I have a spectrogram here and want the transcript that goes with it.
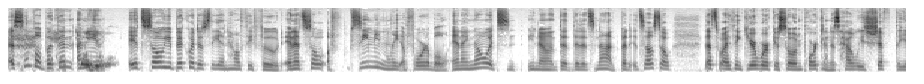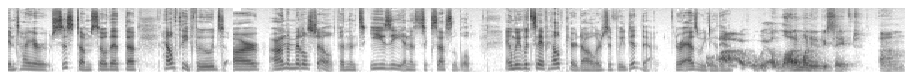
as simple, but then I mean, it's so ubiquitous the unhealthy food, and it's so seemingly affordable. And I know it's you know that that it's not, but it's also that's why I think your work is so important. Is how we shift the entire system so that the healthy foods are on the middle shelf, and it's easy and it's accessible. And we would save healthcare dollars if we did that, or as we do that. Uh, a lot of money to be saved um,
